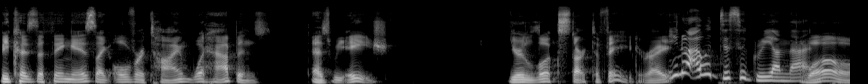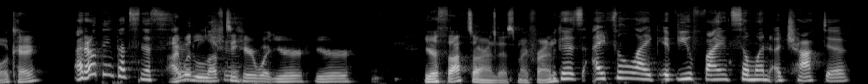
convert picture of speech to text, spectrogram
because the thing is, like over time, what happens as we age? Your looks start to fade, right? You know, I would disagree on that. Whoa. Okay. I don't think that's necessary. I would love to hear what your your your thoughts are on this, my friend. because I feel like if you find someone attractive,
